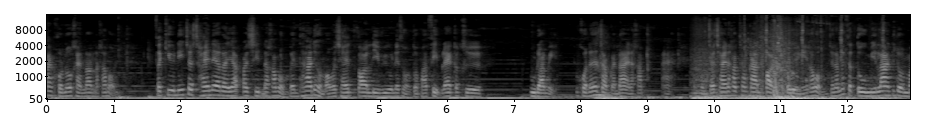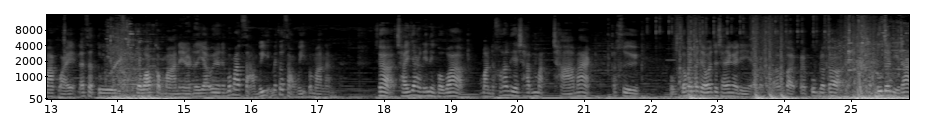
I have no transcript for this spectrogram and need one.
างๆ chrono cannon นะครับผม สกิลนี้จะใช้ในระยะประชิดนะครับผมเป็นท่าที่ผมเอาไปใช้ตอนรีวิวในส่วนของตัวพาสซีฟแรกก็คือดูดาเมจทุกคนน่าจะจำกันได้นะครับอ่าผมจะใช้นะครับทำการต่อยศัตรูอย่างนี้ครับผมจะทำให้ศัตรูมีร่างที่โดนมาร์กไว้ และศัตรูจะวับกลับมาในระยะเวลาประมาณ 3 วิไม่ก็ 2 วิประมาณนั้นจะใช้ยากนิดหนึ่งเพราะว่ามันค่อนข้างที่จะชันหมัดช้ามาก ก็คือ ผมก็ไม่มั่นใจว่าจะใช้ยังไงดีแบบต่อยไปปุ๊บแล้วก็ศัตรูเดินหนีได้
